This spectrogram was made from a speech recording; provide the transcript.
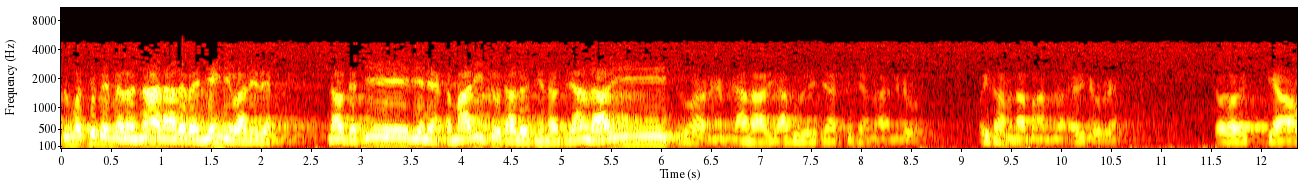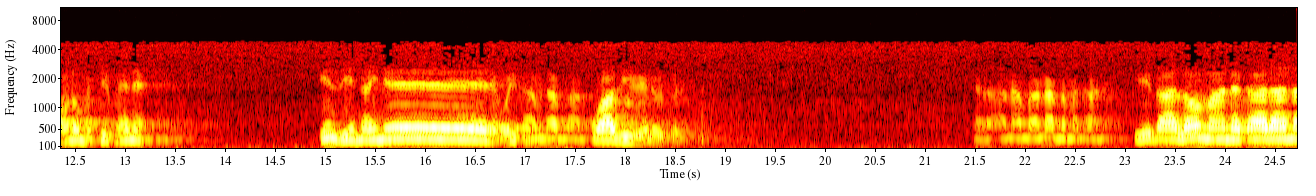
သူမဖြစ်ပေမဲ့တော့နားထားလည်းပဲငြိမ့်နေပါသေးတယ်နောက်တပြေးပြေးနဲ့သမာဓိလွတ်ထားလို့ရှိရင်တော့ပြန်လာပြီလို့ကလည်းပြန်လာပြီအကုသိုလ်တွေပြန်ဖြစ်ပြန်လာပြီလို့ဝိသမနာပန်ဆိုတာအဲ့ဒီလိုပဲတော်တော်ကြာအောင်လို့မဖြစ်ဘဲနဲ့ ကျင်းစီနိုင်တယ်တဲ့ဝိသမနာပန်ပွားစီတယ်လို့ဆိုတယ်အဲအာနာပါနသမထနဲ့ဧသာလောမနထာရဏ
